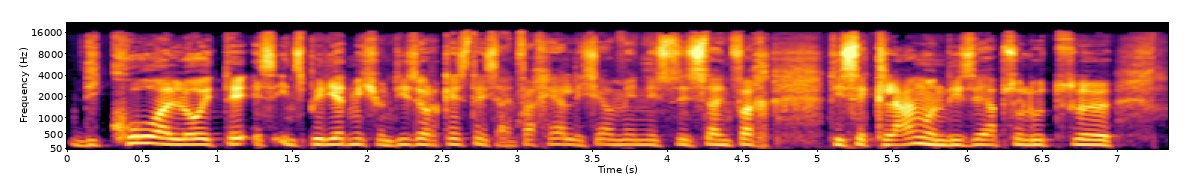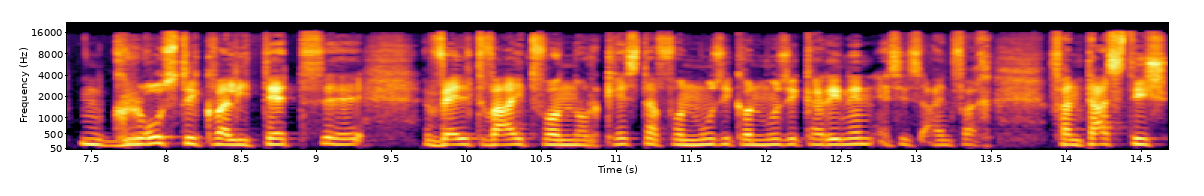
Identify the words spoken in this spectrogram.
die Chor-Leute, es inspiriert mich und dieses Orchester ist einfach herrlich. Ich meine, es ist einfach diese Klang und diese absolut äh, große Qualität äh, weltweit von Orchester, von Musikern und Musikerinnen. Es ist einfach fantastisch.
